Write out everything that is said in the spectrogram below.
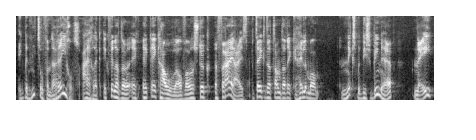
ik ben niet zo van de regels eigenlijk. Ik, vind dat er, ik, ik, ik hou wel van een stuk vrijheid. Betekent dat dan dat ik helemaal niks met discipline heb? Nee.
